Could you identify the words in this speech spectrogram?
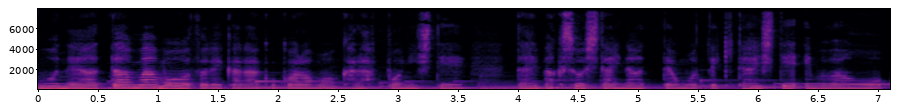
もうね頭もそれから心も空っぽにして大爆笑したいなって思って期待して m 1を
